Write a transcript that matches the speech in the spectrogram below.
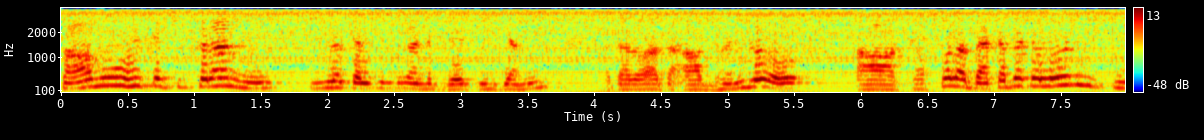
సామూహిక చిత్రాన్ని ఇందులో కల్పించడానికి ప్రయత్నించాను. తర్వాత ఆ ధ్వనిలో ఆ కప్పల బెకబెకలో నుంచి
